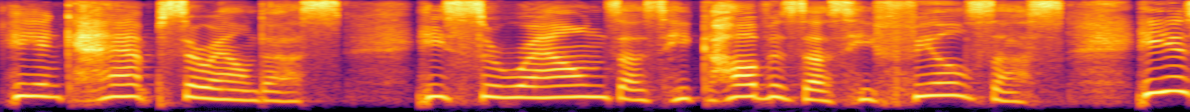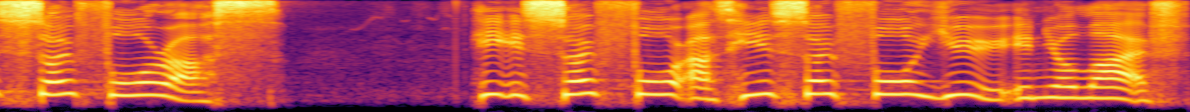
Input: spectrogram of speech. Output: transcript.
He encamps around us. He surrounds us. He covers us. He fills us. He is so for us. He is so for us. He is so for you in your life.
